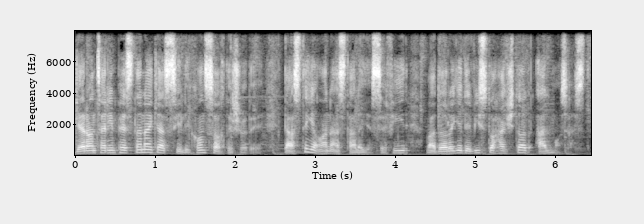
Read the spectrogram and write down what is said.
گرانترین پستانک از سیلیکون ساخته شده. دسته آن از طلای سفید و دارای 280 الماس است.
